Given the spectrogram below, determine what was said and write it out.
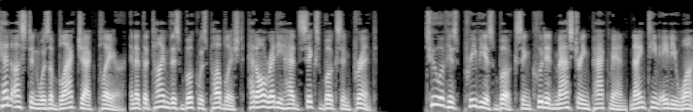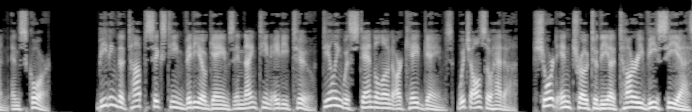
Ken Uston was a blackjack player, and at the time this book was published, had already had six books in print. Two of his previous books included Mastering Pac-Man and Score. Beating the top 16 video games in 1982, dealing with standalone arcade games, which also had a short intro to the Atari VCS,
